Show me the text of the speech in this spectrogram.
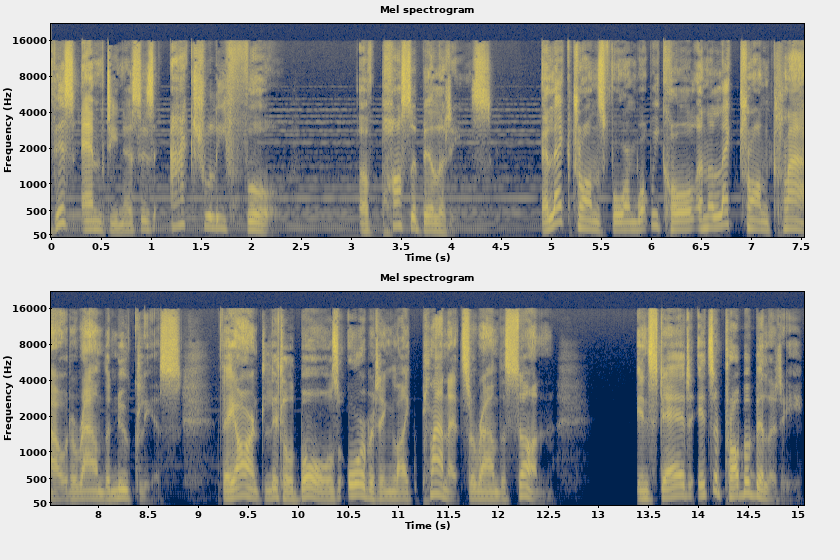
This emptiness is actually full of possibilities. Electrons form what we call an electron cloud around the nucleus, they aren't little balls orbiting like planets around the Sun. Instead, it's a probability,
